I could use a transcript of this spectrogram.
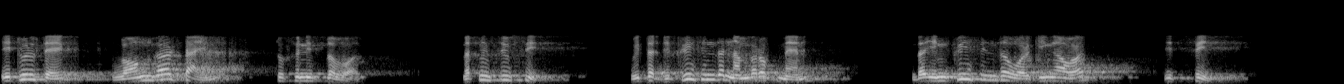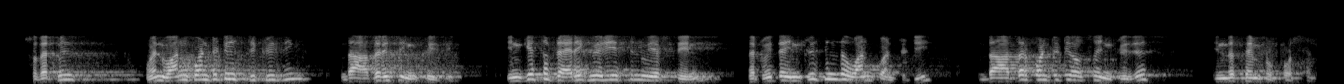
it will take longer time to finish the work. That means you see, with the decrease in the number of men, the increase in the working hour is seen. So that means when one quantity is decreasing, the other is increasing. In case of direct variation, we have seen that with the increase in the one quantity, the other quantity also increases in the same proportion.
